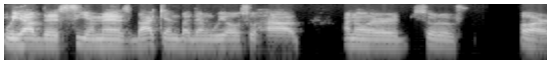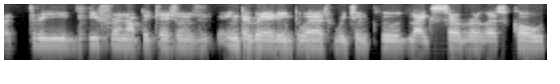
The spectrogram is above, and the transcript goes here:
we have the CMS backend, but then we also have another sort of or three different applications integrated into us, which include like serverless code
